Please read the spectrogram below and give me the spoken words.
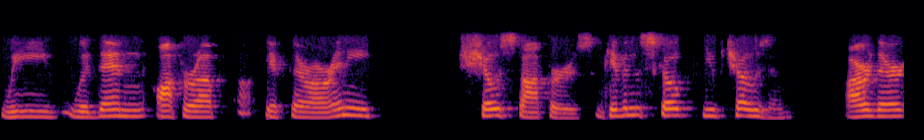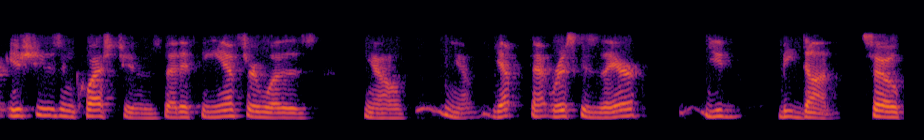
we would then offer up uh, if there are any showstoppers, given the scope you've chosen, are there issues and questions that if the answer was, you know, you know, yep, that risk is there, you'd be done. So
